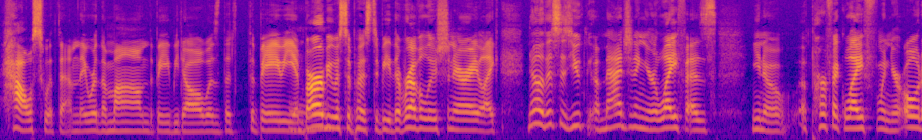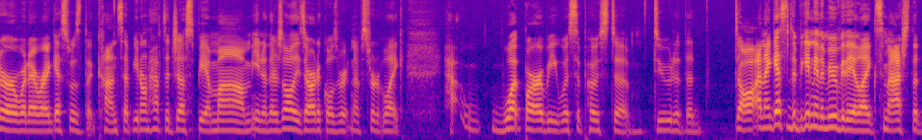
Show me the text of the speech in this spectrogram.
house with them. They were the mom, the baby doll was the, the baby, and mm-hmm. Barbie was supposed to be the revolutionary, like, no, this is you imagining your life as, you know, a perfect life when you're older or whatever, I guess was the concept. You don't have to just be a mom. You know, there's all these articles written of sort of like how, what Barbie was supposed to do to the doll. And I guess at the beginning of the movie, they like smashed the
